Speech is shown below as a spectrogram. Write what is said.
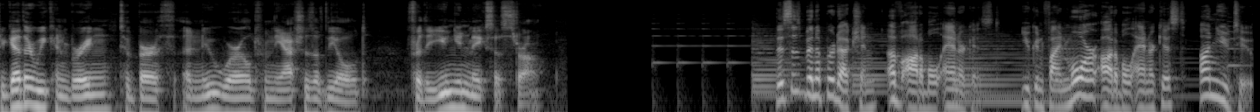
Together we can bring to birth a new world from the ashes of the old, for the union makes us strong. This has been a production of Audible Anarchist. You can find more Audible Anarchist on YouTube.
